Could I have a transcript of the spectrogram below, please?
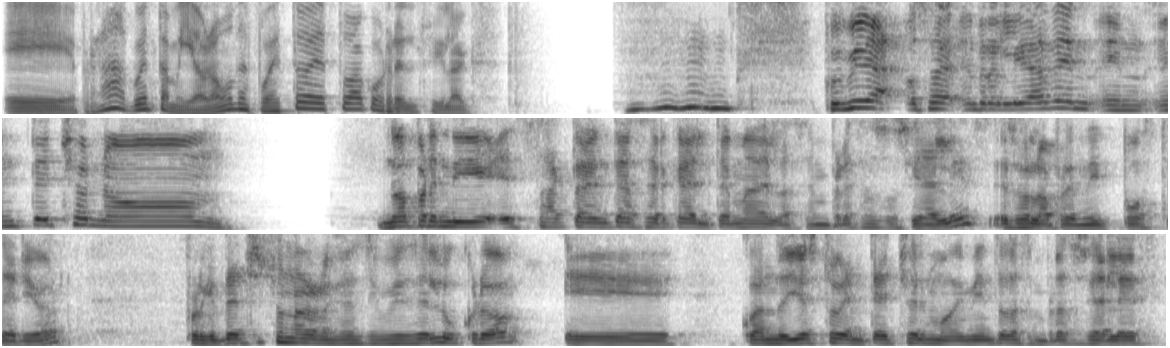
Eh, pero nada, cuéntame, y hablamos después, esto, esto va a correr, relax. Pues mira, o sea, en realidad en, Techo no, no aprendí exactamente acerca del tema de las empresas sociales, eso lo aprendí posterior, porque Techo es una organización sin fines de lucro. Eh, cuando yo estuve en Techo, el movimiento de las empresas sociales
